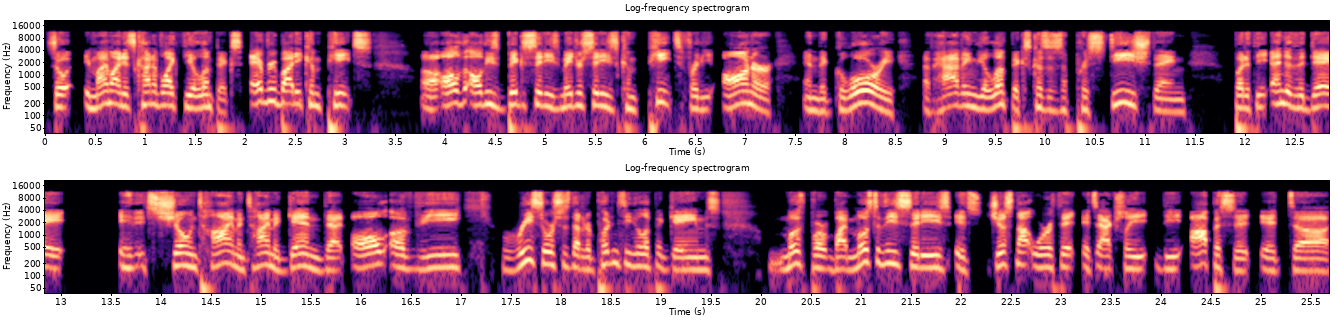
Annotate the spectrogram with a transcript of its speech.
So in my mind, it's kind of like the Olympics. Everybody competes. Uh, all all these big cities, major cities, compete for the honor and the glory of having the Olympics because it's a prestige thing. But at the end of the day, it's shown time and time again that all of the resources that are put into the Olympic Games, most by most of these cities, it's just not worth it. It's actually the opposite. It uh,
